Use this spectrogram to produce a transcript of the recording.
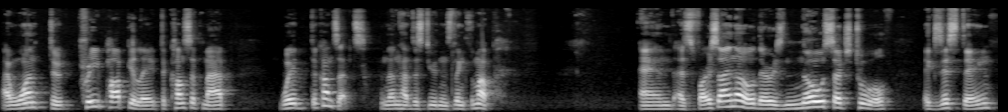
I want to pre-populate the concept map with the concepts and then have the students link them up. And as far as I know, there is no such tool existing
